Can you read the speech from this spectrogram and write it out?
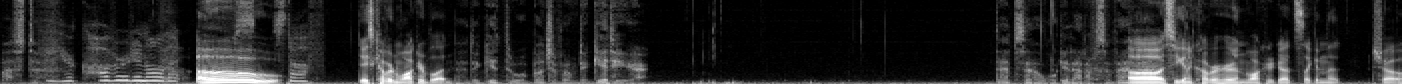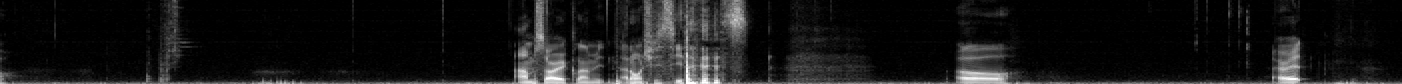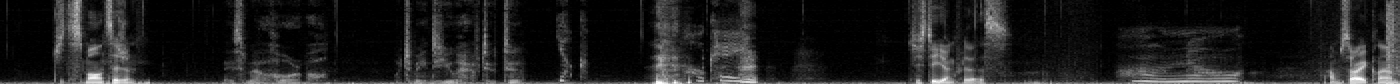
Must have You're covered in all that Oh, stuff. yeah, he's covered in walker blood. had to get through a bunch of them to get here. That's how we'll get out of Savannah. Oh, is he gonna cover her in walker guts like in the show? I'm sorry, Clem. I don't want you to see this. Oh. Alright. Just a small incision. They smell horrible. Which means you have to, too. Yuck. okay. She's too young for this. Oh no. I'm sorry, Clem.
